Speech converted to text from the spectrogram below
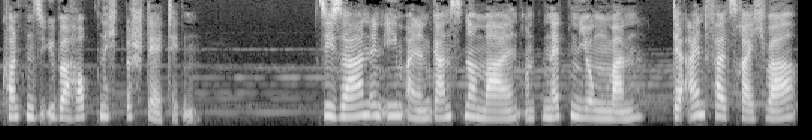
konnten sie überhaupt nicht bestätigen. Sie sahen in ihm einen ganz normalen und netten jungen Mann, der einfallsreich war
